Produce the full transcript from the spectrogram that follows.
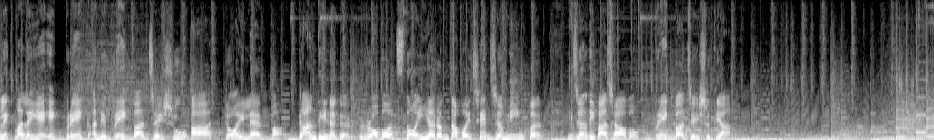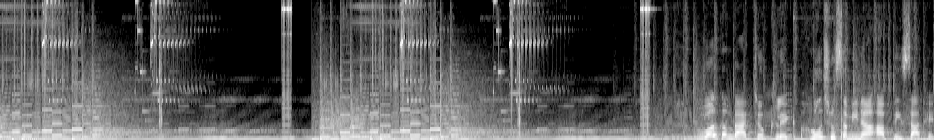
ક્લિકમાં લઈએ એક બ્રેક અને બ્રેક બાદ જઈશું આ ટોય લેબમાં. ગાંધીનગર, રોબોટ્સ તો અહીંયા રમતા હોય છે જમીન પર. જલ્દી પાછા આવો, બ્રેક બાદ જઈશું ત્યાં. વેલકમ ટુ ક્લિક હું છું સમીના આપની સાથે.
